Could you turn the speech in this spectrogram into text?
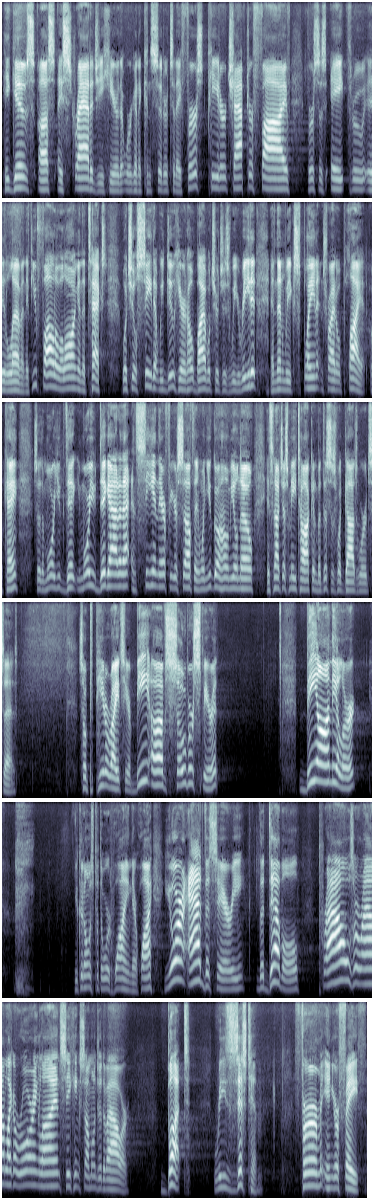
he gives us a strategy here that we're going to consider today. 1 Peter chapter 5 verses 8 through 11. If you follow along in the text, what you'll see that we do here at Hope Bible Church is we read it and then we explain it and try to apply it, okay? So the more you dig, the more you dig out of that and see in there for yourself, then when you go home, you'll know it's not just me talking, but this is what God's word says. So Peter writes here, "Be of sober spirit, be on the alert." You could almost put the word why in there. Why? Your adversary, the devil, prowls around like a roaring lion seeking someone to devour. But resist him, firm in your faith,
